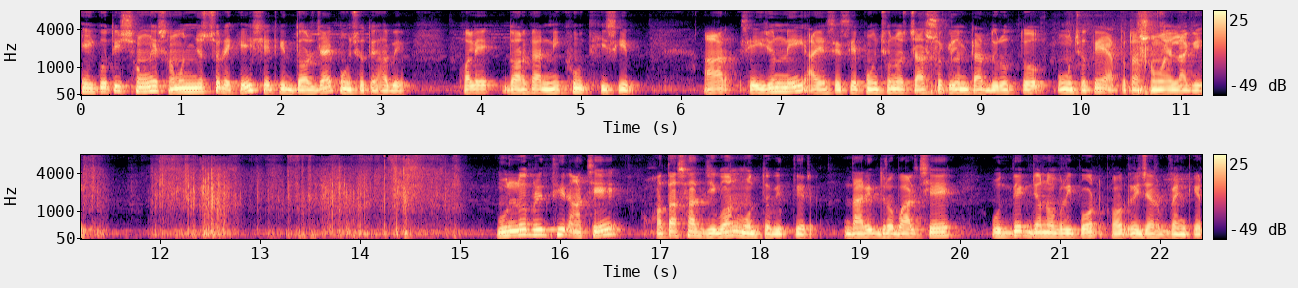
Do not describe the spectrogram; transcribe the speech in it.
এই গতির সঙ্গে সামঞ্জস্য রেখেই সেটির দরজায় পৌঁছতে হবে, ফলে দরকার নিখুঁত হিসেব। আর সেই জন্যেই আইএসএসে পৌঁছানোর চারশো কিলোমিটার দূরত্ব পৌঁছতে এতটা সময় লাগে। মূল্যবৃদ্ধির আঁচে হতাশার জীবন মধ্যবিত্তের। দারিদ্র বাড়ছে, উদ্বেগজনক রিপোর্ট রিজার্ভ ব্যাংকের।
